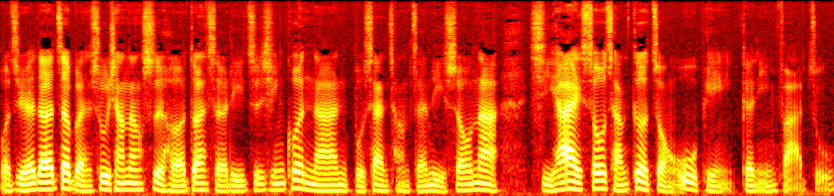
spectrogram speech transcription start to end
我觉得这本书相当适合断舍离执行困难、不擅长整理收纳、喜爱收藏各种物品跟银发族。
